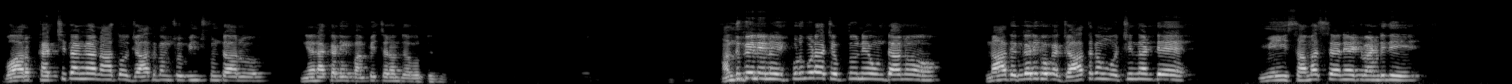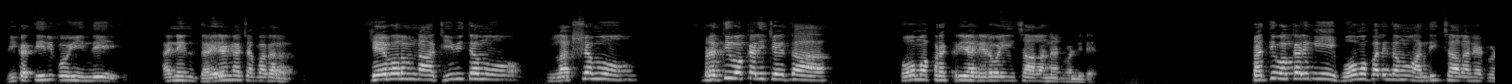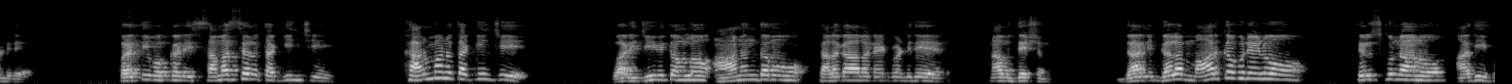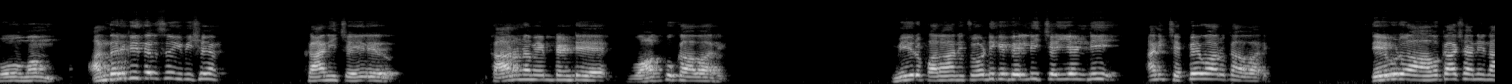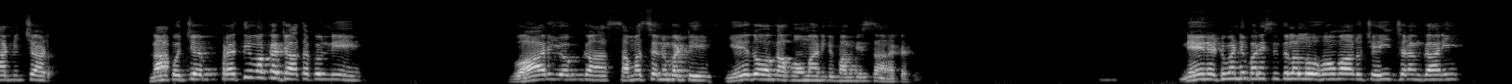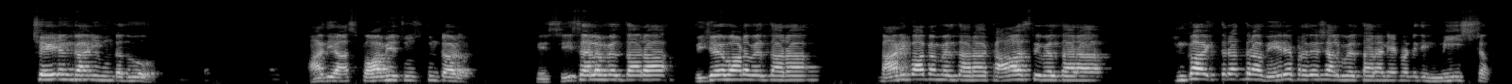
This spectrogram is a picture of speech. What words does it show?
వారు ఖచ్చితంగా నాతో జాతకం చూపించుకుంటారు. నేను అక్కడికి పంపించడం జరుగుతుంది. అందుకే నేను ఇప్పుడు కూడా చెప్తూనే ఉంటాను. నా దగ్గరికి ఒక జాతకం వచ్చిందంటే మీ సమస్య అనేటువంటిది ఇక తీరిపోయింది అని నేను ధైర్యంగా చెప్పగలను. కేవలం నా జీవితము లక్ష్యము ప్రతి ఒక్కరి చేత హోమ ప్రక్రియ నిర్వహించాలన్నటువంటిదే. ప్రతి ఒక్కరికి హోమ ఫలితము అందించాలనేటువంటిదే. ప్రతి ఒక్కరి సమస్యను తగ్గించి కర్మను తగ్గించి వారి జీవితంలో ఆనందము కలగాలనేటువంటిదే నా ఉద్దేశం. దానికి గల మార్గము నేను తెలుసుకున్నాను అది హోమం. అందరికీ తెలుసు ఈ విషయం కానీ చేయలేరు కారణం ఏమిటంటే వాక్కు కావాలి. మీరు ఫలాని చోటికి వెళ్ళి చెయ్యండి. అని చెప్పేవారు కావాలి. దేవుడు ఆ అవకాశాన్ని నాకు ఇచ్చాడు నాకు వచ్చే ప్రతి ఒక్క జాతకుణ్ణి వారి యొక్క సమస్యను బట్టి ఏదో ఒక హోమానికి పంపిస్తానట నేను ఎటువంటి పరిస్థితులలో హోమాలు చేయించడం కానీ చేయడం కానీ ఉండదు. అది ఆ స్వామి చూసుకుంటాడు. మీరు శ్రీశైలం వెళ్తారా విజయవాడ వెళ్తారా కాణిపాకం వెళ్తారా కాళహస్తి వెళ్తారా ఇంకా ఇతరత్ర వేరే ప్రదేశాలకు వెళ్తారనేటువంటిది మీ ఇష్టం.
